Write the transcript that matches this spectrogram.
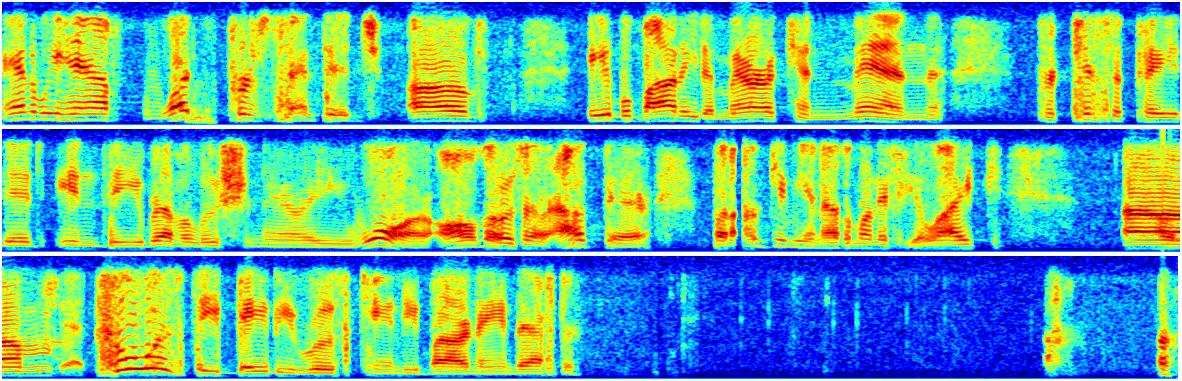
and we have what percentage of able-bodied American men participated in the Revolutionary War. All those are out there, but I'll give you another one if you like. Um, who was the Baby Ruth candy bar named after?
